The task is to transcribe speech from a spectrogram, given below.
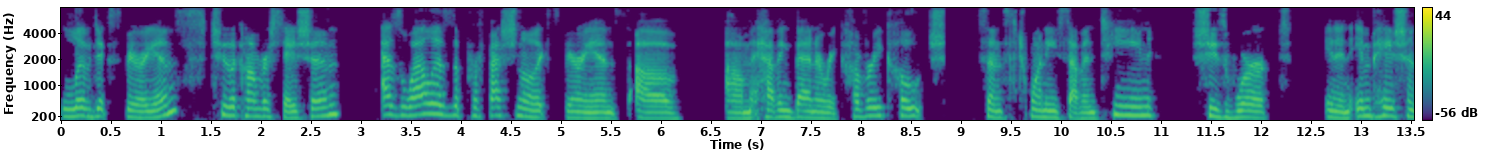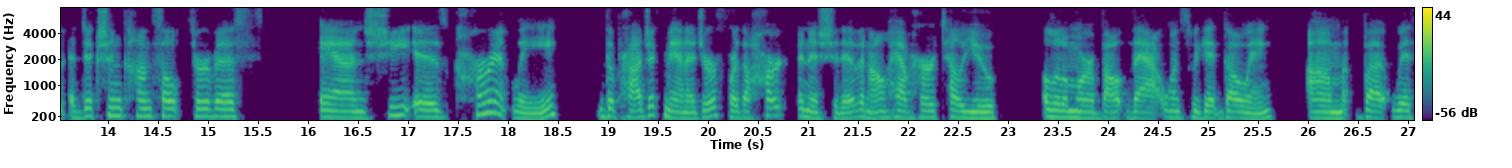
lived experience to the conversation, as well as the professional experience of um, having been a recovery coach since 2017. She's worked in an inpatient addiction consult service, and she is currently the project manager for the HART Initiative. And I'll have her tell you a little more about that once we get going. Um, but with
